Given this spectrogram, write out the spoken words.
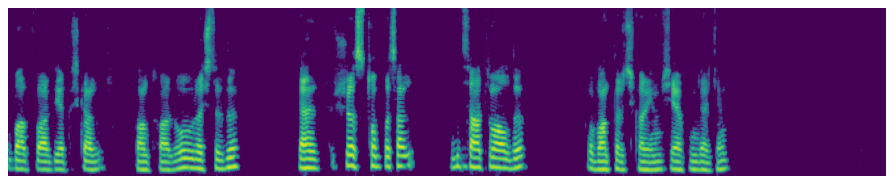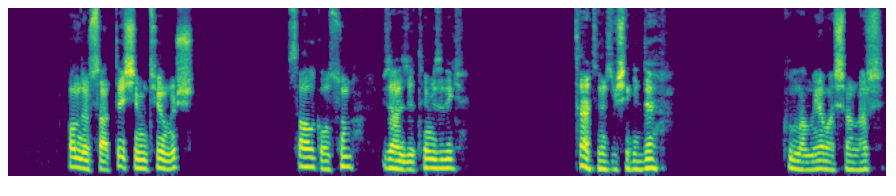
bant vardı, yapışkan bant vardı. O uğraştırdı. Yani şurası toplasan bir saatimi aldı. O bantları çıkarayım, şey yapayım derken. 14 saatte işim bitiyormuş. Sağlık olsun. Güzelce temizledik. Tertemiz bir şekilde kullanmaya başlarlar.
